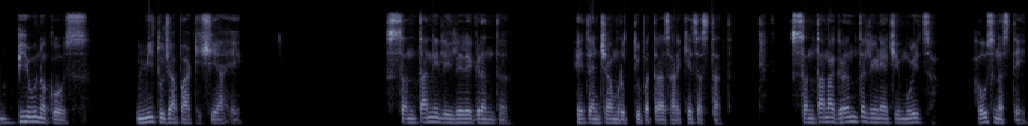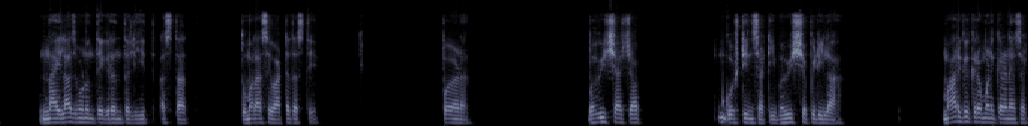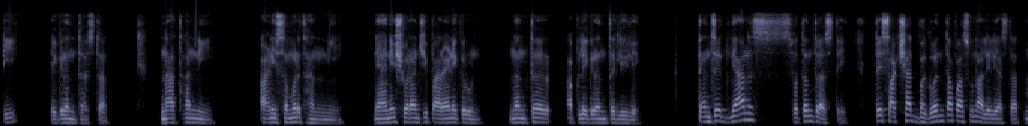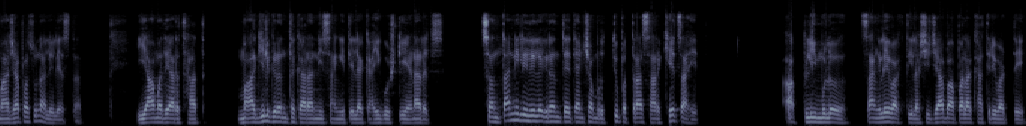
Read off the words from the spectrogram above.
भिवू नकोस. मी तुझ्या पाठीशी आहे. संतांनी लिहिलेले ग्रंथ हे त्यांच्या मृत्यूपत्रासारखेच असतात. संतांना ग्रंथ लिहिण्याची मुळीच हौस नसते. नाईलाज म्हणून ते ग्रंथ लिहित असतात. तुम्हाला असे वाटत असते. पण भविष्याच्या गोष्टींसाठी भविष्य पिढीला मार्गक्रमण करण्यासाठी हे ग्रंथ असतात. नाथांनी आणि समर्थांनी ज्ञानेश्वरांची पारायणे करून नंतर आपले ग्रंथ लिहिले. त्यांचे ज्ञान स्वतंत्र असते. ते साक्षात भगवंतापासून आलेले असतात माझ्यापासून आलेले असतात. यामध्ये अर्थात मागील ग्रंथकारांनी सांगितलेल्या काही गोष्टी येणारच. संतांनी लिहिलेले ग्रंथ त्यांच्या मृत्यूपत्रासारखेच आहेत. आपली मुलं चांगले वागतील अशी ज्या बापाला खात्री वाटते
